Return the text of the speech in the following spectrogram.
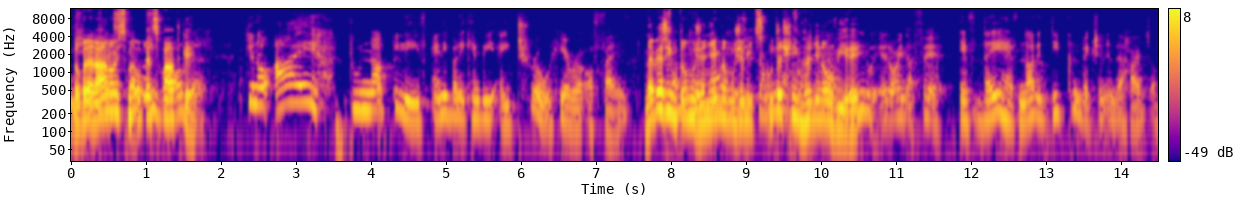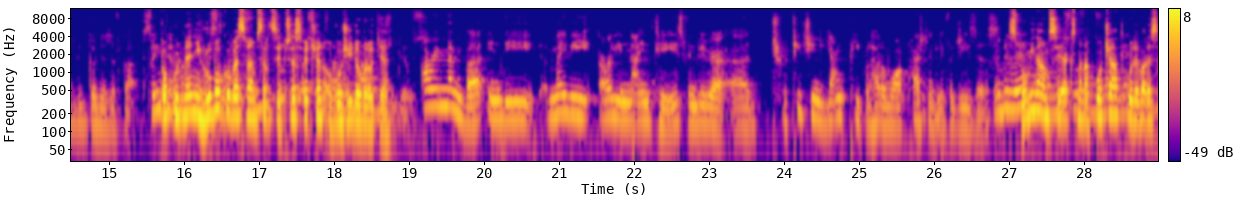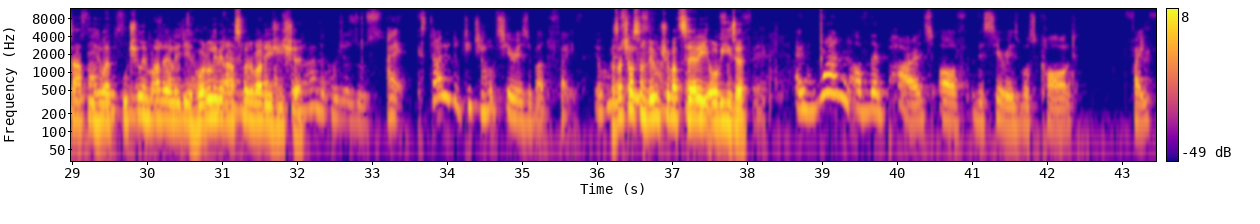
Dobré ráno, jsme opět zpátky. You know, I do not believe anybody can be a true hero of faith. Nevěřím tomu, že někdo může být skutečným hrdinou víry, verdadeiro herói da fé, if they have not a deep conviction in their hearts of the goodness of God. sem ter pokud není hluboko ve svém srdci přesvědčen o boží dobrotě. I remember in the maybe early 90s when we were uh, tr- teaching young people how to walk passionately for Jesus. Eu me lembro, Vzpomínám si, jak jsme na počátku 90, 90. let učili mladé lidi horlivě následovat Ježíše. apaixonada com Jesus. I started to teach a whole series about faith. Eu A comecei začal jsem vyučovat sérii o víře. fé. And one of the parts of the series was called Faith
